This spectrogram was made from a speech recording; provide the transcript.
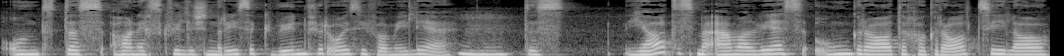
und das habe ich das Gefühl, das ist ein riesiger Gewinn für unsere Familie. Mhm. Dass, ja, dass man auch mal wie ein Ungerade kann gerade sein lassen.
